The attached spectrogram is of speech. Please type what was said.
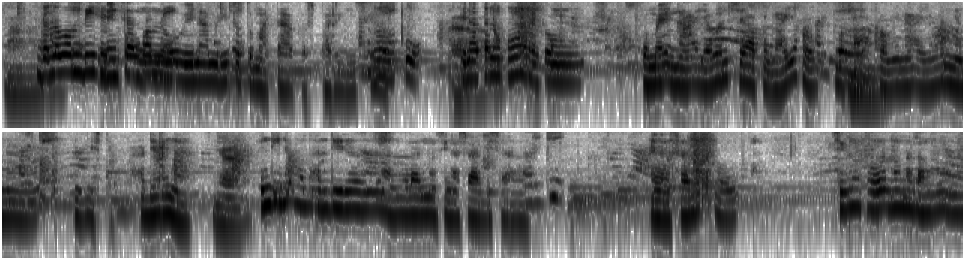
ah, Dalawang beses minsan po kami. nung uwi namin dito, tumatakas pa rin siya. Oo po. Ah, Tinatanong ko nga rin kung, kung may inaayawan siya, kagaya ko. Baka kung inaayawan niya na nag-stepfather niya. yeah. Hindi na, wala, hindi na wala namang sinasabi sa Ayan, sabi ko, siguro ano na lang yan na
